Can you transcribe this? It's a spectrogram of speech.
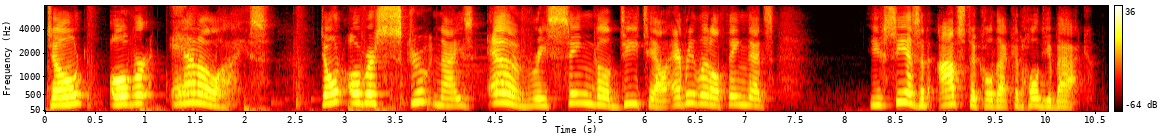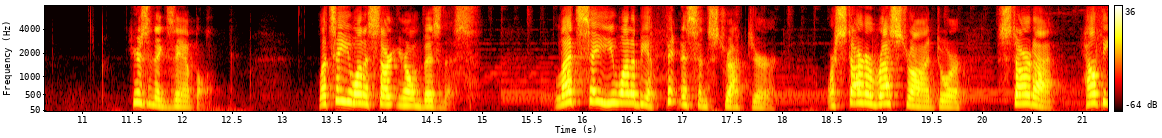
Don't overanalyze. Don't over scrutinize every single detail, every little thing that's you see as an obstacle that could hold you back. Here's an example. Let's say you want to start your own business. Let's say you want to be a fitness instructor or start a restaurant or start a healthy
